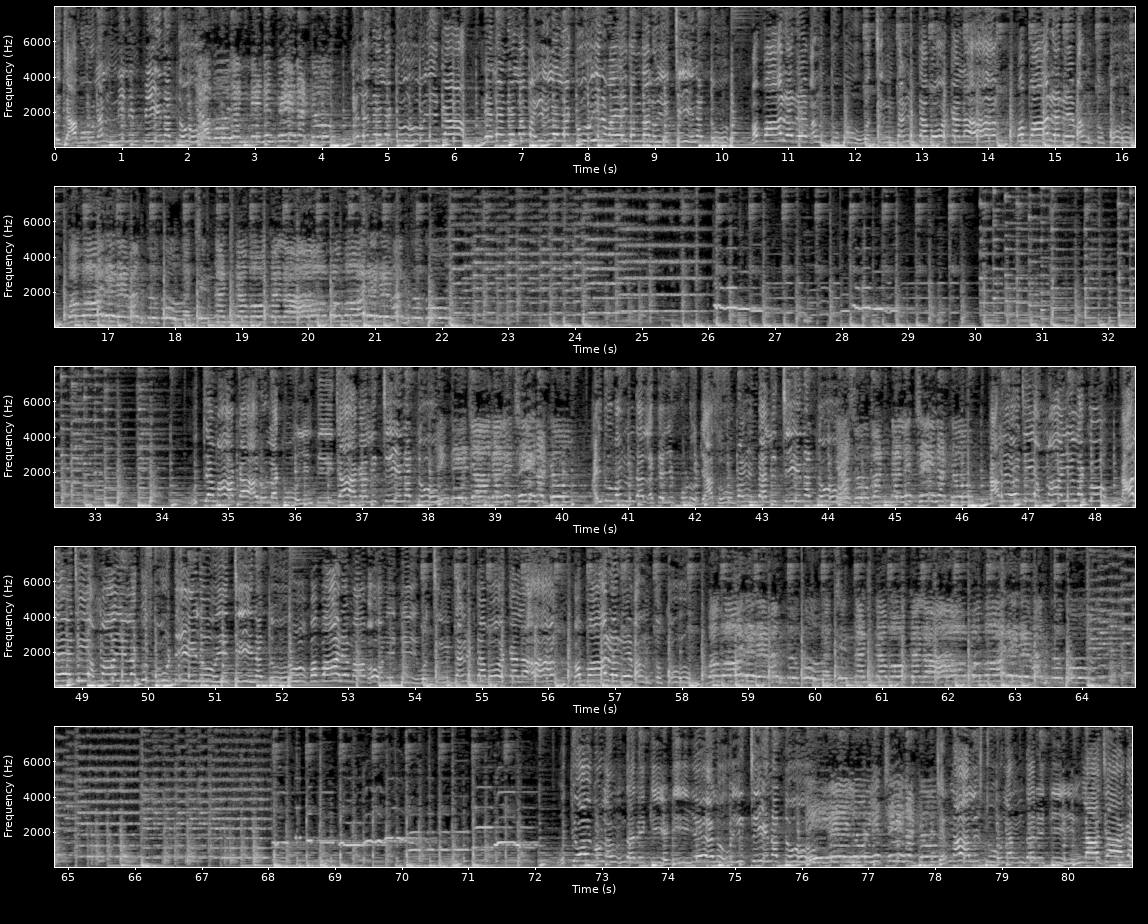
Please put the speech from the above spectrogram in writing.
జాబులన్న కళాకారులకు ఇంటి జాగలిచ్చినట్టు. ఐదు వందలకే ఇప్పుడు గ్యాసు బండలిచ్చినట్టు. की ना जागा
